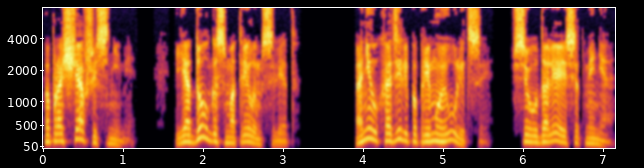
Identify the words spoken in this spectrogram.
Попрощавшись с ними, я долго смотрел им след. Они уходили по прямой улице, все удаляясь от меня,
